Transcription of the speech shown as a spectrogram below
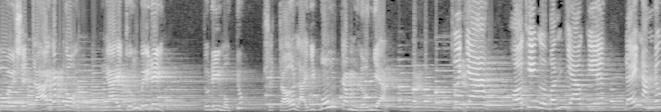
Tôi sẽ trả gấp đôi. Ngài chuẩn bị đi. Tôi đi một chút sẽ trở lại với 400 lượng vàng. Thưa cha Hỏi khi người bệnh vào kìa Để nằm đâu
